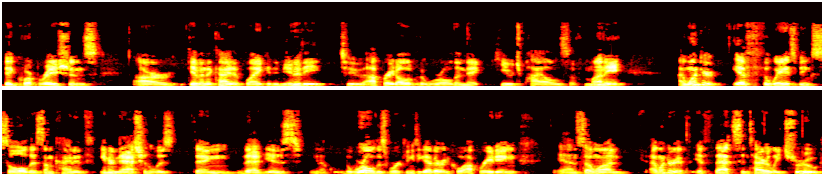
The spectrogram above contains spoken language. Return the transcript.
big corporations are given a kind of blanket immunity to operate all over the world and make huge piles of money. I wonder if the way it's being sold as some kind of internationalist thing that is, you know, the world is working together and cooperating and so on. I wonder if, if that's entirely true.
